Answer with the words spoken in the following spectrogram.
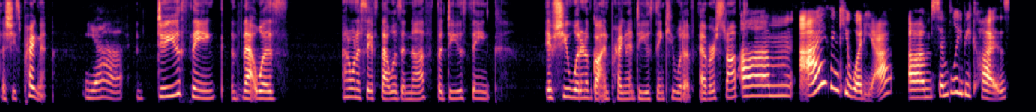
that she's pregnant. Yeah do you think that was I don't want to say if that was enough, but do you think if she wouldn't have gotten pregnant, do you think he would have ever stopped? Um, I think he would, yeah. Um, simply because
